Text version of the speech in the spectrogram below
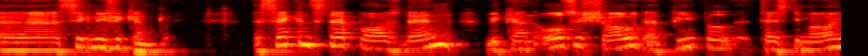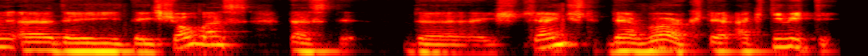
uh, significantly. The second step was then we can also show that people testimony uh, they they show us that they changed their work their activity.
